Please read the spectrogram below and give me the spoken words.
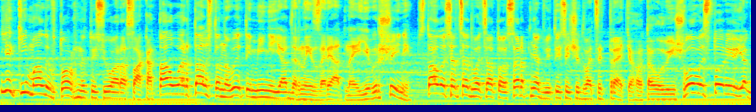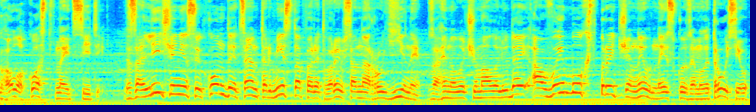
які мали вторгнутись у Арасака Тауер та встановити міні-ядерний заряд на її вершині. Сталося це 20 серпня 2023-го та увійшло в історію як Голокост в Найт Сіті. За лічені секунди центр міста перетворився на руїни. Загинуло чимало людей, а вибух спричинив низку землетрусів,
